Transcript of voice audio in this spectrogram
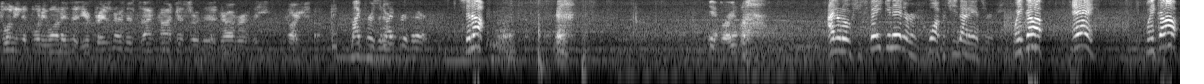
20 to 41, is it your prisoner that's unconscious or the driver of the car you stopped? My prisoner. My prisoner. Sit up. Yeah. Sorry. I don't know if she's faking it or what, but she's not answering me. Wake up. Hey, wake up.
